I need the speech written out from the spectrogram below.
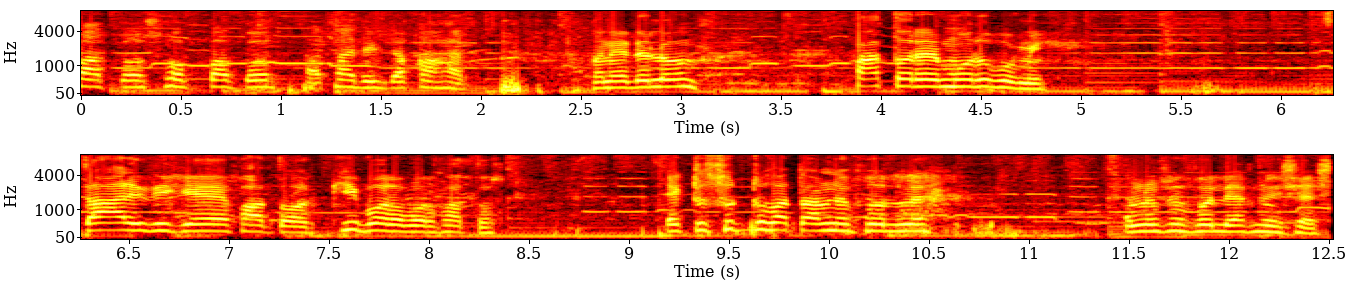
পাথর সব পাথর। আর চারিদিকটা পাহাড়। মানে এটা হলো পাথরের মরুভূমি। চারিদিকে পাথর কি বড় বড় পাথর? একটু ছোট্ট পাথর আপনি পড়লে আপনি পড়লে আপনি শেষ।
